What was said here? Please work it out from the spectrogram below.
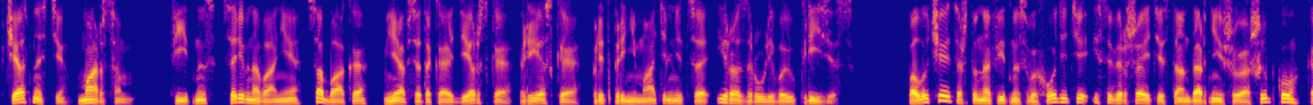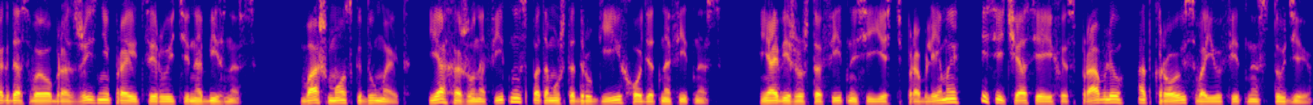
в частности, Марсом. Фитнес, соревнования, собака, я вся такая дерзкая, резкая, предпринимательница и разруливаю кризис. Получается, что на фитнес выходите и совершаете стандартнейшую ошибку, когда свой образ жизни проецируете на бизнес. Ваш мозг думает, я хожу на фитнес, потому что другие ходят на фитнес. Я вижу, что в фитнесе есть проблемы, и сейчас я их исправлю, открою свою фитнес-студию.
